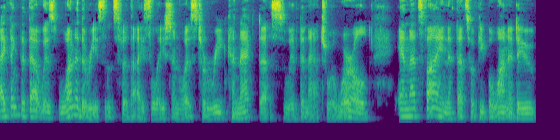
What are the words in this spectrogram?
I think that that was one of the reasons for the isolation was to reconnect us with the natural world and that's fine if that's what people want to do.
